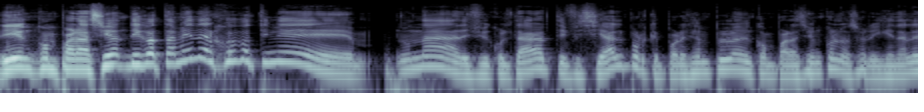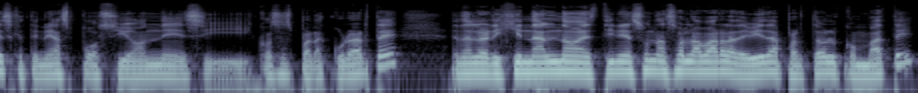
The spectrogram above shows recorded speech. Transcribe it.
Y en comparación, digo, también el juego tiene una dificultad artificial porque, por ejemplo, en comparación con los originales que tenías pociones y cosas para curarte, en el original no, es, tienes una sola barra de vida para todo el combate.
